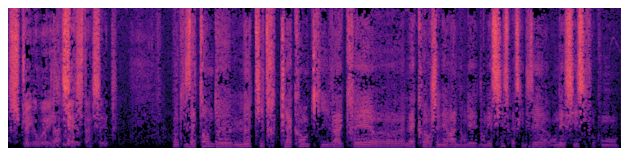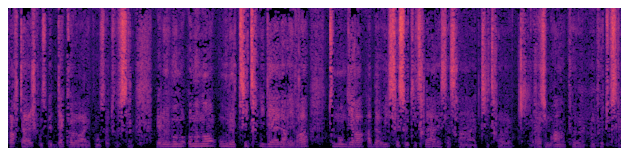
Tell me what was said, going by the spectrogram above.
straight away, That's yes, it. that's it. Donc ils attendent euh, le titre claquant qui va créer euh, l'accord général dans les, dans les six, parce qu'ils disaient euh, on est six, il faut qu'on partage, qu'on se mette d'accord et qu'on soit tous. Mais moment- au moment où le titre idéal arrivera, tout le monde dira ah bah oui c'est ce titre-là et ça sera un titre qui résumera un peu, un peu tout ça.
